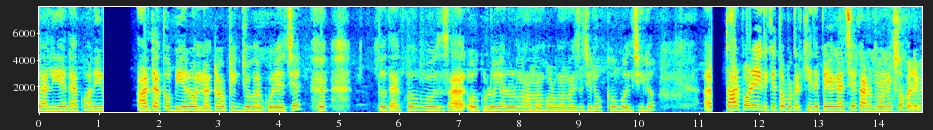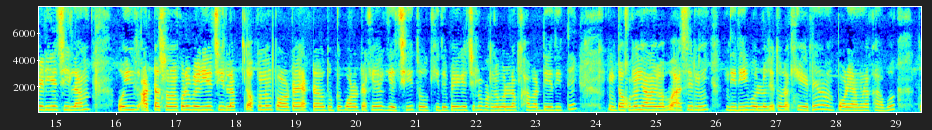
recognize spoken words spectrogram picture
জ্বালিয়ে দেখো আর এই আর দেখো বিয়ের অন্যটাও ঠিক জোগাড় করেছে। তো দেখো ওগুলোই আর ওর মামা বড় মামা এসেছিল ওকেও বলছিল। তারপরে এইদিকে তো আমাদের খিদে পেয়ে গেছে, কারণ অনেক সকালে বেরিয়েছিলাম। ওই আটটার সময় করে বেরিয়েছিলাম, তখন ওই পরোটা, একটা দুটো পরোটা খেয়ে গেছি। তো খিদে পেয়ে গেছিল, মাকে বললাম খাবার দিয়ে দিতে। তখনও জামাইবাবু আসেনি। দিদিই বলল যে, তোরা খেয়ে নে পরে আমরা খাব। তো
